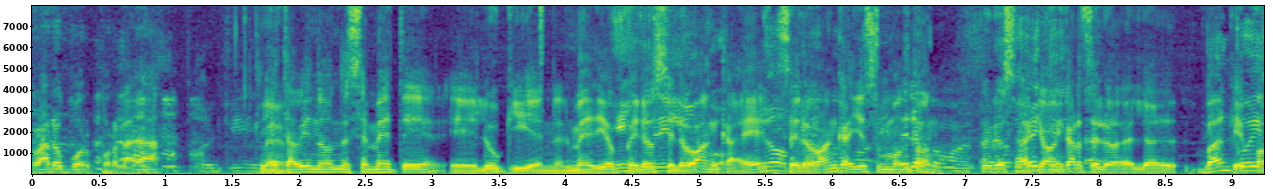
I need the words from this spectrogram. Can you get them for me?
Raro por, por la edad. Claro. Está viendo dónde se mete eh, Lucky en el medio, Es pero se lo banca, ¿eh? No, se lo banca y es un montón. como- Pero Hay ¿sabés que bancárselo. lo- Banco que Pablo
